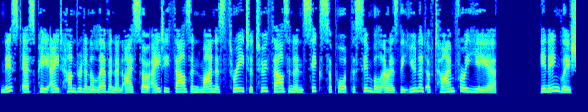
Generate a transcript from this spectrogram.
NIST SP 811 and ISO 80000-3 to 2006 support the symbol AR as the unit of time for a year. In English,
